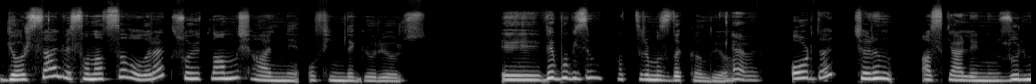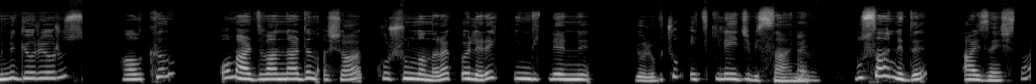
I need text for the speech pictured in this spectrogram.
görsel ve sanatsal olarak soyutlanmış halini o filmde görüyoruz. Ee, ve bu bizim hatırımızda kalıyor. Evet. Orada Çar'ın askerlerinin zulmünü görüyoruz. Halkın o merdivenlerden aşağı kurşunlanarak, ölerek indiklerini görüyor. Bu çok etkileyici bir sahne. Evet. Bu sahnede Eisenstein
